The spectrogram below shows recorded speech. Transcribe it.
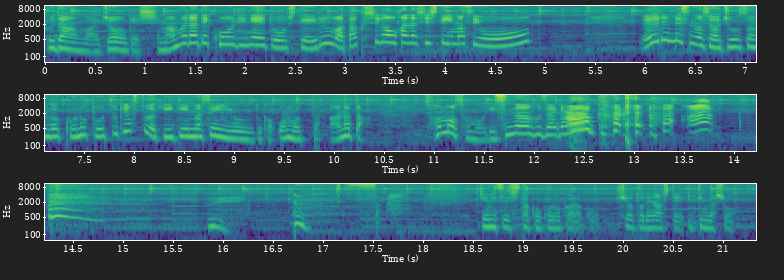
普段は上下島村でコーディネートをしている私がお話ししていますよ。エルメスの社長さんがこのポッドキャストは聞いていませんよとか思ったあなた。そもそもリスナー不在であーうん。うんさ自滅した心からこう気を取り直していってみましょう。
